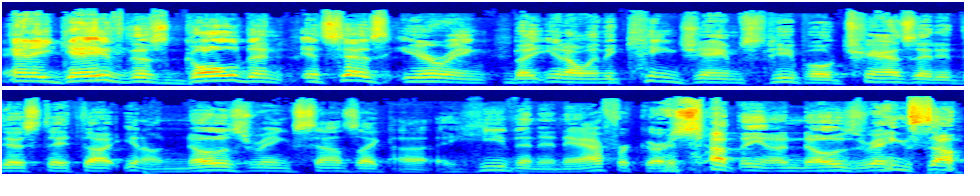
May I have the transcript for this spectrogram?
and he gave this golden, it says earring, but you know, when the King James people translated this, they thought, you know, nose ring sounds like a heathen in Africa or something, you know, nose ring. So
